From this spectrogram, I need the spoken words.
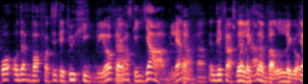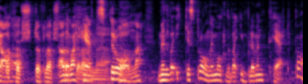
og, og det var faktisk litt uhyggelig òg, for det er ganske jævlige. Ja. De Det likte jeg veldig godt. Ja. Det første Ja, det var helt med- strålende. Men det var ikke strålende i måten det var implementert på.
